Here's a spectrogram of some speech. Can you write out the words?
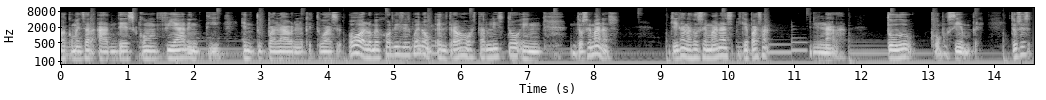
Va a comenzar a desconfiar en ti, en tu palabra, en lo que tú haces. O a lo mejor dices, bueno, el trabajo va a estar listo en dos semanas. Llegan las dos semanas y ¿qué pasa? Nada. Todo como siempre. Entonces,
